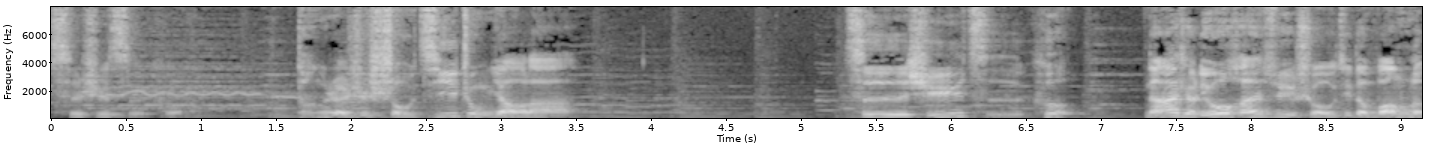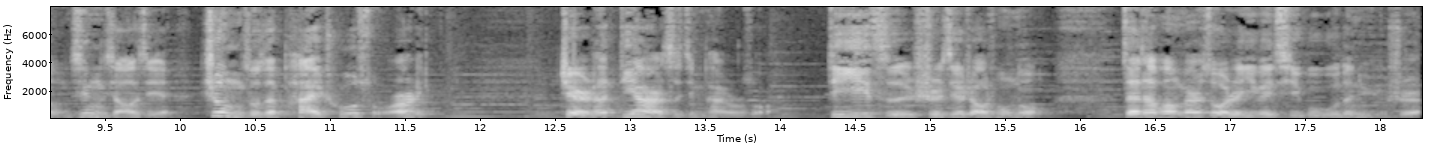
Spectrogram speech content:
此时此刻，当然是手机重要了。此时此刻，拿着刘含旭手机的王冷静小姐正坐在派出所里。这是她第二次进派出所，第一次是接赵冲动，在她旁边坐着一位气鼓鼓的女士，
